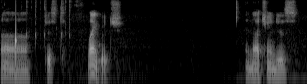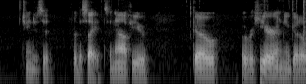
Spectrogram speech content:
uh, just language, and that changes changes it for the site. So now if you go over here and you go to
